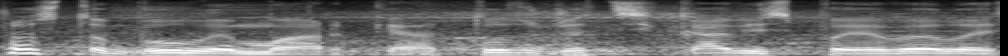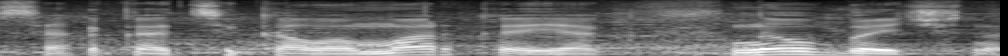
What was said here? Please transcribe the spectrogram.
Просто були марки. А тут вже цікавість з'явилася. Така цікава марка, як необична.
